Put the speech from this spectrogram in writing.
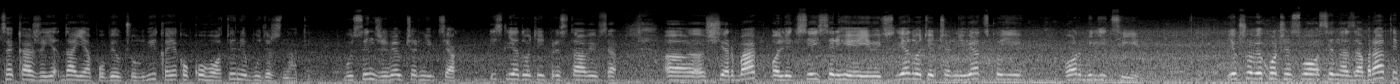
Це каже, да, я побив чоловіка, я кажу, кого ти не будеш знати. Бо син живе в Чернівцях. І слідуватель представився е, Щербак Олексій Сергійович, слідуватель Чернівецької горміліції. Якщо ви хочете свого сина забрати,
